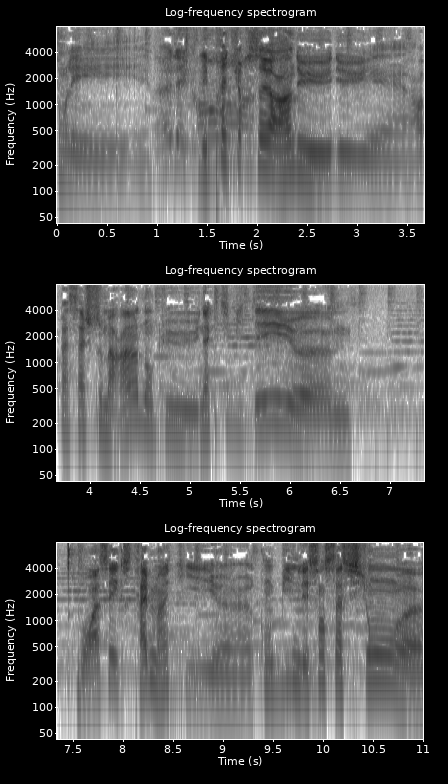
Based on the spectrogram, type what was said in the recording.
sont les, Ouais, les grands- les précurseurs hein, du, du euh, repassage sous-marin, donc une activité euh, bon assez extrême hein, qui euh, combine les sensations euh,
